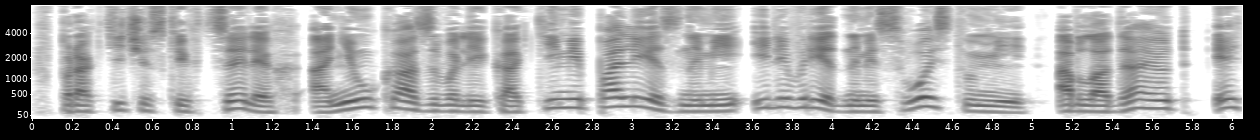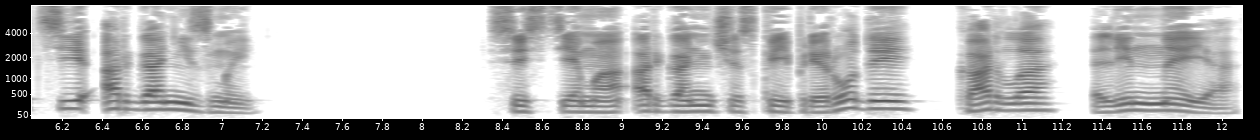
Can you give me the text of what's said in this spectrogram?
В практических целях они указывали, какими полезными или вредными свойствами обладают эти организмы. Система органической природы Карла Линнея.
